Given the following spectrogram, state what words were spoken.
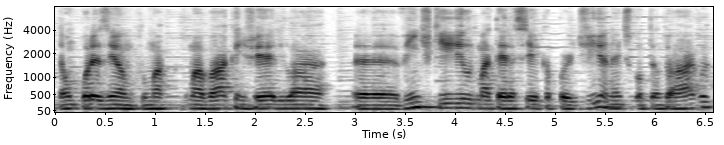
Então, por exemplo, uma, uma vaca ingere lá é, 20 quilos de matéria seca por dia, né, descontando a água,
